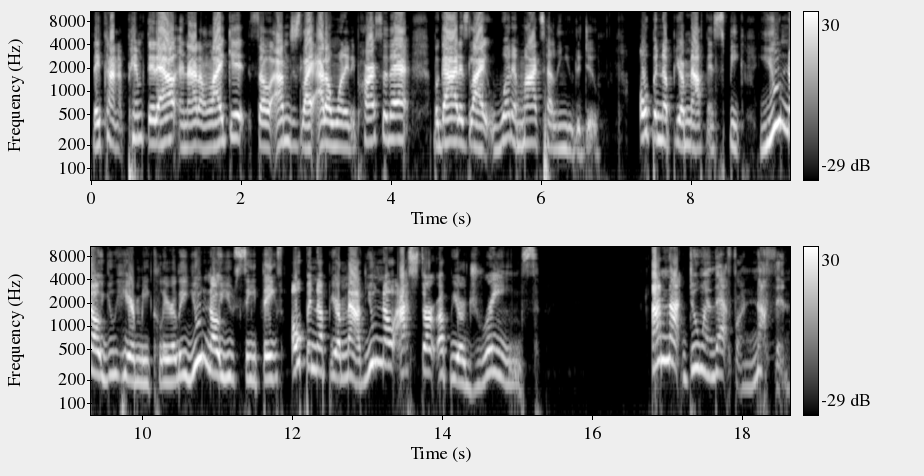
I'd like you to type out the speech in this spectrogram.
they kind of pimped it out and I don't like it. So I'm just like, I don't want any parts of that. But God is like, what am I telling you to do? Open up your mouth and speak. You know you hear me clearly. You know you see things. Open up your mouth. You know I stir up your dreams. I'm not doing that for nothing.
